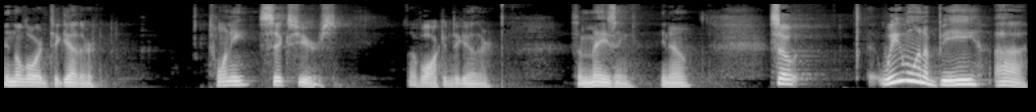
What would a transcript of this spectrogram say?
in the Lord together. 26 years of walking together. It's amazing, you know. So we want to be uh,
